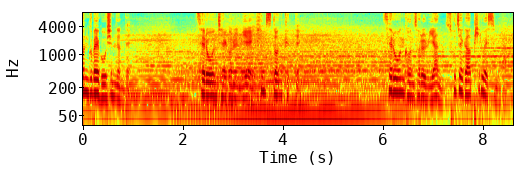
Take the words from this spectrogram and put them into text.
1950년대 새로운 재건을 위해 힘쓰던 그때 새로운 건설을 위한 소재가 필요했습니다.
